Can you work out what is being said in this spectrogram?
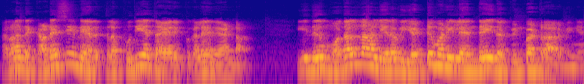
அதனால இந்த கடைசி நேரத்துல புதிய தயாரிப்புகளே வேண்டாம். இது முதல் நாள் இரவு எட்டு மணிலேருந்தே இதை பின்பற்ற ஆரம்பிங்க.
